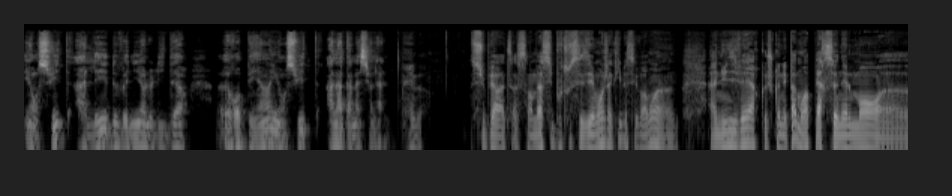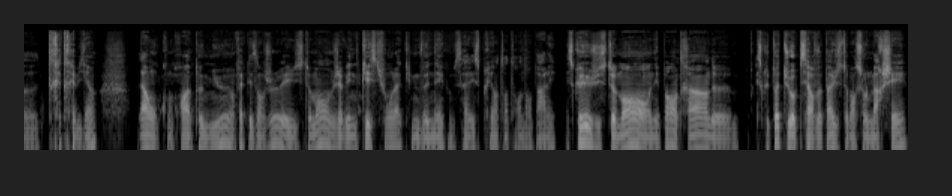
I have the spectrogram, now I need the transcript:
et ensuite aller devenir le leader européen et ensuite à l'international. Eh ben, Super intéressant. Merci pour tous ces éléments, Jackie. c'est vraiment un, univers que je connais pas moi personnellement euh, très très bien. Là, on comprend un peu mieux en fait les enjeux. Et justement, j'avais une question là qui me venait comme ça à l'esprit en t'entendant parler. Est-ce que justement, on n'est pas en train de est-ce que toi, tu observes pas justement sur le marché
